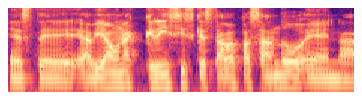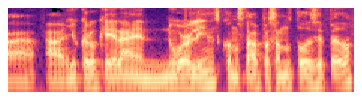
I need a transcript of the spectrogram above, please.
este, había una crisis que estaba pasando en, ah, yo creo que era en New Orleans, cuando estaba pasando todo ese pedo,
